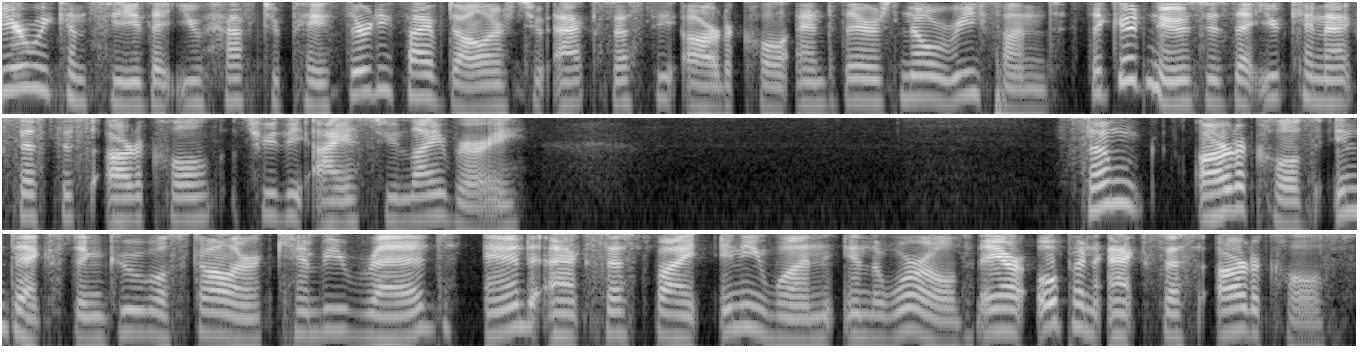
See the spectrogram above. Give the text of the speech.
Here we can see that you have to pay $35 to access the article and there's no refund. The good news is that you can access this article through the ISU library. Some articles indexed in Google Scholar can be read and accessed by anyone in the world. They are open access articles.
